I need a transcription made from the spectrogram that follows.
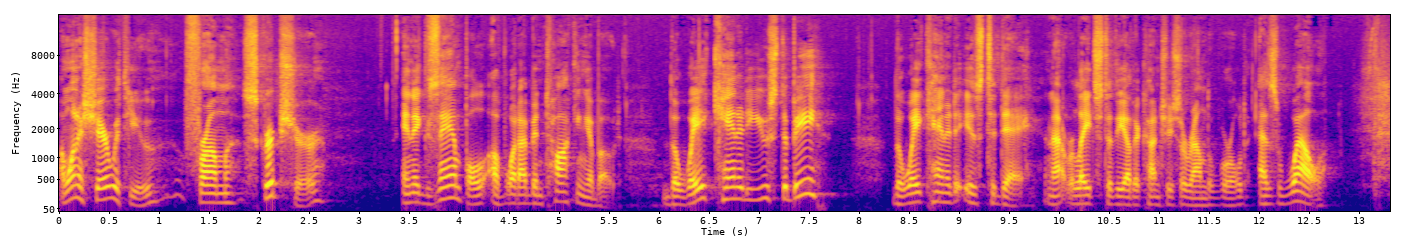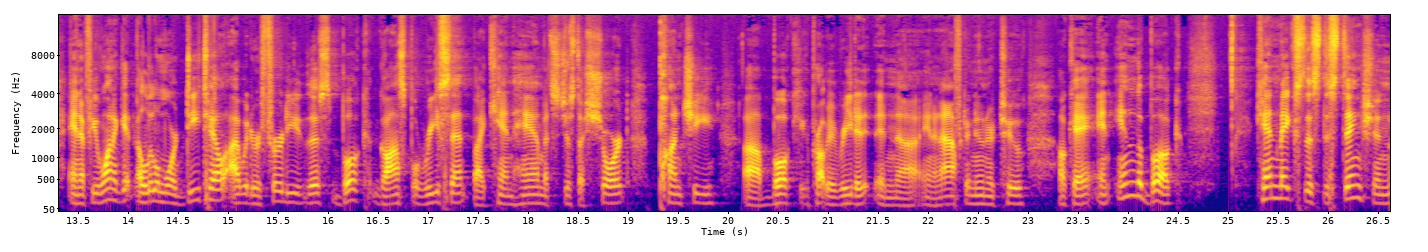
I want to share with you from Scripture an example of what I've been talking about. The way Canada used to be, the way Canada is today. And that relates to the other countries around the world as well. And if you want to get a little more detail, I would refer to you this book, Gospel Reset by Ken Ham. It's just a short, punchy uh, book. You can probably read it in, uh, in an afternoon or two. Okay? And in the book, Ken makes this distinction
